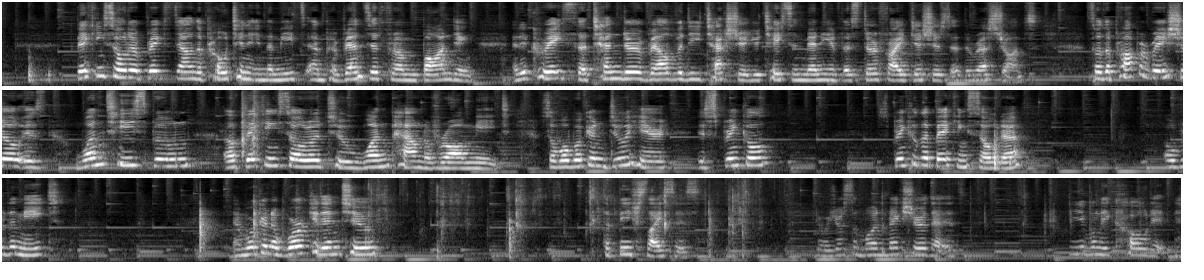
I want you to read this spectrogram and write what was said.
Baking soda breaks down the protein in the meat and prevents it from bonding, and it creates the tender, velvety texture you taste in many of the stir-fried dishes at the restaurants. So the proper ratio is one teaspoon of baking soda to one pound of raw meat. So what we're going to do here is sprinkle, sprinkle the baking soda over the meat and we're going to work it into the beef slices. Okay, we just want to make sure that it's evenly coated.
